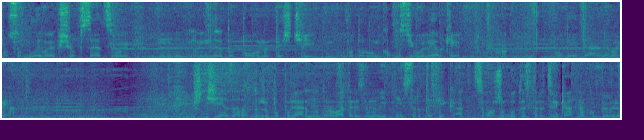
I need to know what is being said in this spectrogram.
Особливо, якщо все це ви доповните ще й подарунком з ювелірки, буде ідеальний варіант. Ще зараз дуже популярно дарувати різноманітні сертифікати. Це може бути сертифікат на купівлю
